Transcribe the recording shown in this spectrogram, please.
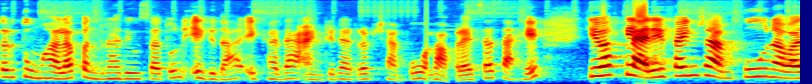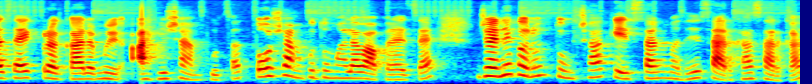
तर तुम्हाला पंधरा दिवसातून एकदा एखादा अँटी डॅन्ड्रफ शॅम्पू वापरायचाच आहे. किंवा क्लॅरिफाईंग शॅम्पू नावाचा एक प्रकार आहे शॅम्पूचा तो शॅम्पू तुम्हाला वापरायचा आहे. जेणेकरून तुमच्या केसांमध्ये सारखा सारखा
